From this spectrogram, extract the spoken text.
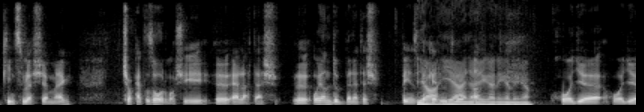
kint szülessen meg, csak hát az orvosi ellátás olyan döbbenetes pénzbe ja, került hiánya, volna, igen, igen, igen. hogy, hogy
